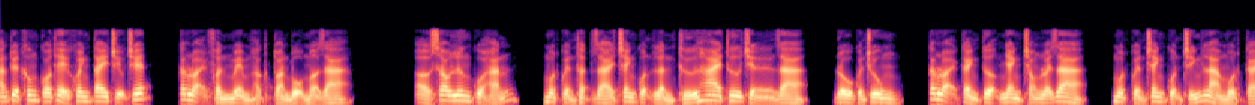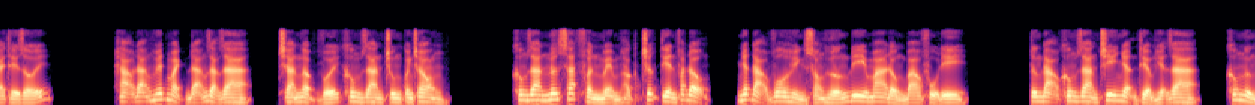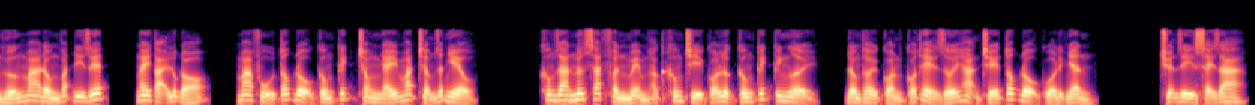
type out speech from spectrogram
hắn tuyệt không có thể khoanh tay chịu chết, các loại phần mềm hoặc toàn bộ mở ra. Ở sau lưng của hắn, một quyển thật dài tranh cuộn lần thứ hai thư triển ra, đồ quyển chung, các loại cảnh tượng nhanh chóng lóe ra, một quyển tranh cuộn chính là một cái thế giới. Hạo đãng huyết mạch đãng dạng ra, tràn ngập với không gian chung quanh trong. Không gian nước sắt phần mềm hoặc trước tiên phát động, nhất đạo vô hình sóng hướng đi ma đồng bao phủ đi. Từng đạo không gian chi nhận thiểm hiện ra, không ngừng hướng ma đồng vắt đi giết, ngay tại lúc đó, ma phủ tốc độ công kích trong nháy mắt chậm rất nhiều. Không gian nước sát phần mềm hoặc không chỉ có lực công kích kinh người, đồng thời còn có thể giới hạn chế tốc độ của địch nhân. Chuyện gì xảy ra?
